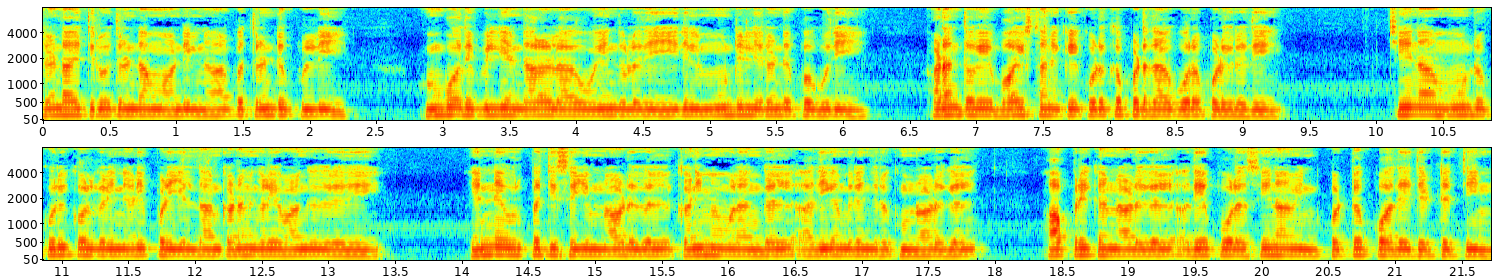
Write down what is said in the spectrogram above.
இரண்டாயிரத்தி இருபத்தி ரெண்டாம் ஆண்டில் நாற்பத்தி ரெண்டு புள்ளி ஒன்பது பில்லியன் டாலர்களாக உயர்ந்துள்ளது. இதில் மூன்றில் இரண்டு பகுதி கடன் தொகை பாகிஸ்தானுக்கு கொடுக்கப்பட்டதாக கூறப்படுகிறது. சீனா மூன்று குறிக்கோள்களின் அடிப்படையில் தான் கடன்களை வழங்குகிறது. எண்ணெய் உற்பத்தி செய்யும் நாடுகள் கனிம வளங்கள் அதிகம் நிறைந்திருக்கும் நாடுகள் ஆப்பிரிக்க நாடுகள் அதேபோல சீனாவின் பட்டுப்பாதை திட்டத்தின்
